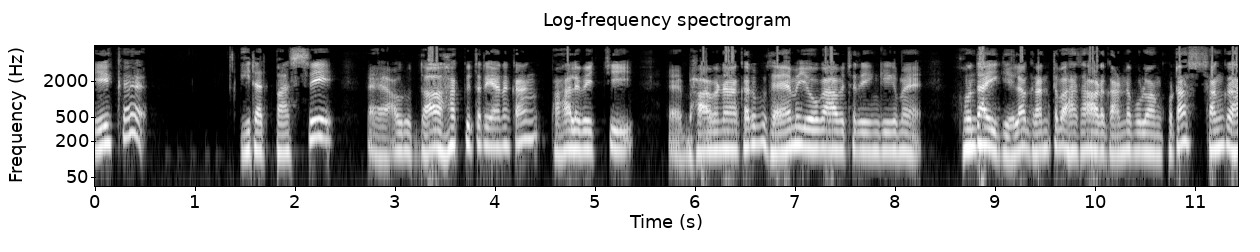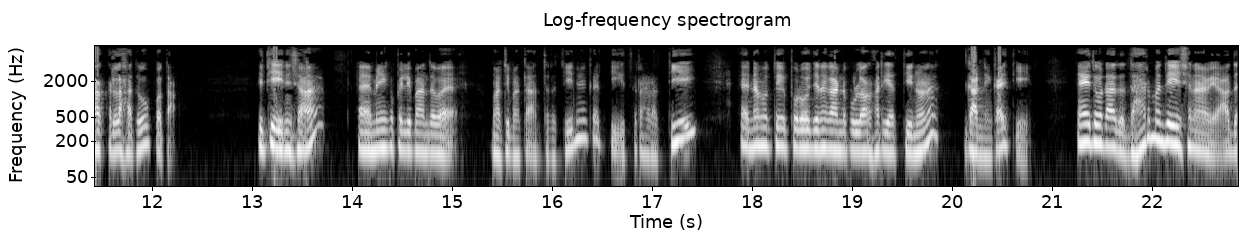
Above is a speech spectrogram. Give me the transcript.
ඒක ඊටත් පස්සේ අවුරුදු 1000ක් විතර යනකම් පහළ වෙච්චි භාවනා කරපු සෑම යෝගාවචරයෙන්ගේම හොඳයි කියලා ග්‍රන්ථ භාෂාවට ගන්න පුළුවන් කොටස් සංග්‍රහ කරලා හදපු පොතක්. ඉතින් ඒ නිසා මේක පිළිබඳව මති මතාන්තර තියෙන එක ඉතරහට තියෙයි. නමුත් ඒ ප්‍රෝජන ගන්න පුළුවන් හරියක් තියෙනවනේ ගන්න එකයි තියෙන්නේ. දැන් ඒකට අද ධර්ම දේශනාවේ අද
